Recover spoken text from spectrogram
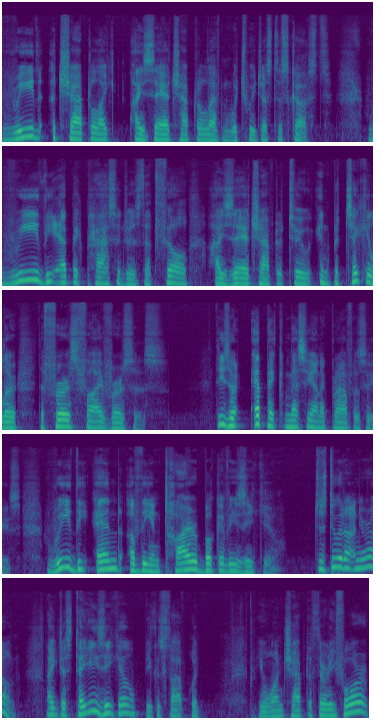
Read a chapter like Isaiah chapter 11, which we just discussed. Read the epic passages that fill Isaiah chapter 2, in particular, the first five verses. These are epic messianic prophecies. Read the end of the entire book of Ezekiel. Just do it on your own. Like, just take Ezekiel, you could stop with you want chapter 34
